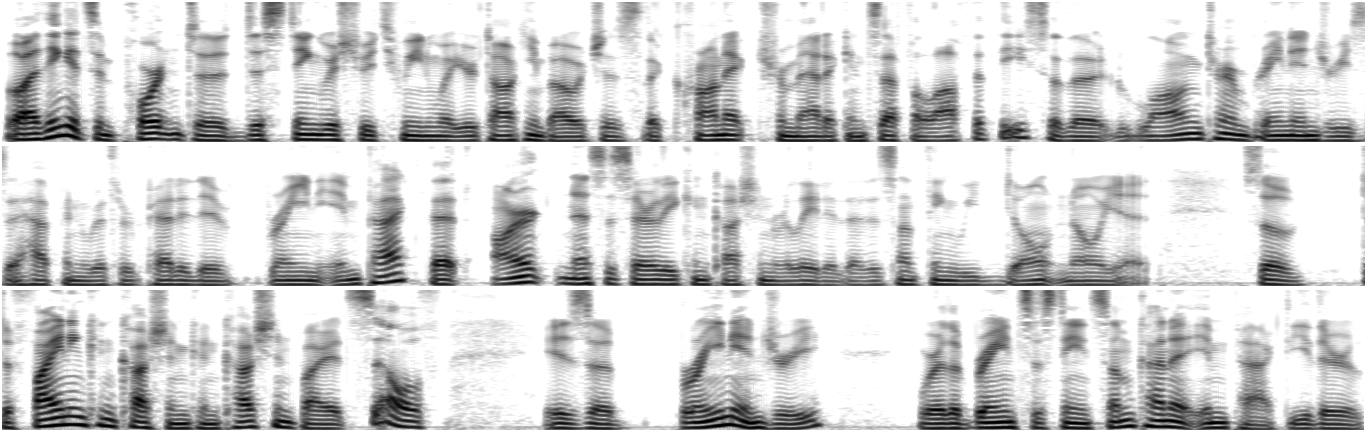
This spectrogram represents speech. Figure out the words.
Well, I think it's important to distinguish between what you're talking about, which is the chronic traumatic encephalopathy, so the long term brain injuries that happen with repetitive brain impact that aren't necessarily concussion related. That is something we don't know yet. So, defining concussion, concussion by itself is a brain injury where the brain sustains some kind of impact, either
